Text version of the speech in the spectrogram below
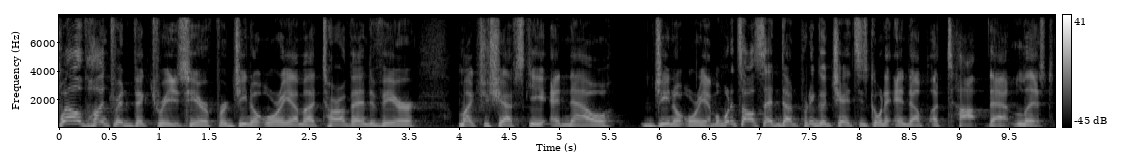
1,200 victories here for Geno Auriemma, Tara VanDerveer, Mike Krzyzewski, and now Geno Auriemma. When it's all said and done, pretty good chance he's going to end up atop that list.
